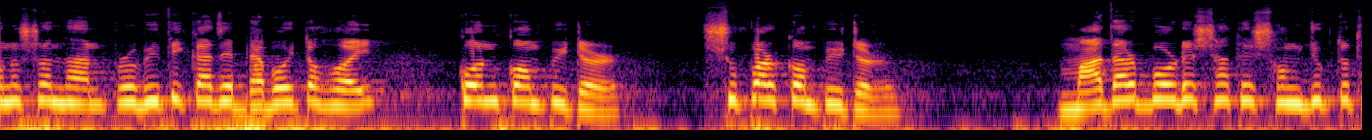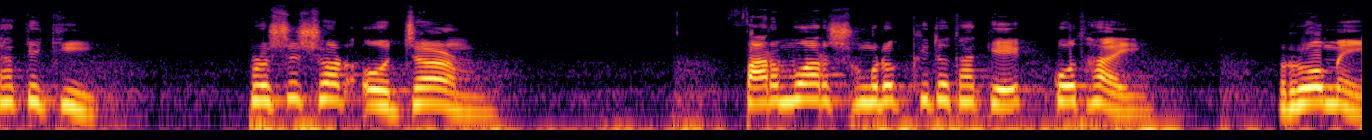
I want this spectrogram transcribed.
অনুসন্ধান প্রভৃতি কাজে ব্যবহৃত হয় কোন কম্পিউটার? সুপার কম্পিউটার। মাদারবোর্ডের সাথে সংযুক্ত থাকে কি? প্রসেসর ও জার্ম। ফার্মওয়্যার সংরক্ষিত থাকে কোথায়? রোমে।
